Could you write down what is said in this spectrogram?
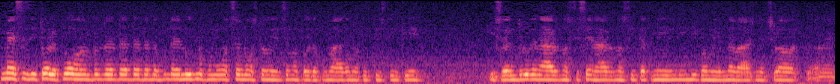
Meni se zdi to lepo, ampak da, da, da, da, da, da ne nudimo pomoč samo slovencem, ampak da pomagamo tudi tistim, ki, ki so druge narodnosti, vse narodnosti, tako ni, ni, ni pomembna, važna človek. a Ne,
